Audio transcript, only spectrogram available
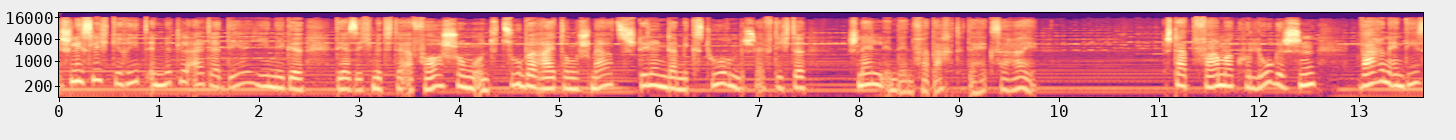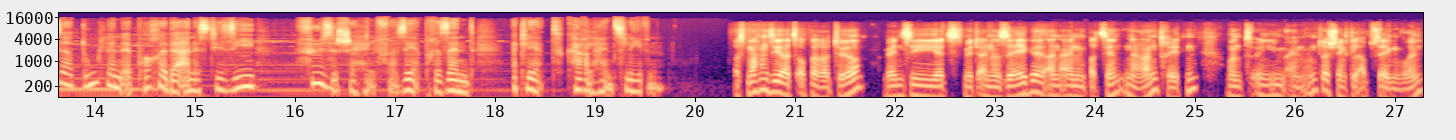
Schließlich geriet im Mittelalter derjenige, der sich mit der Erforschung und Zubereitung schmerzstillender Mixturen beschäftigte, schnell in den Verdacht der Hexerei. Statt pharmakologischen waren in dieser dunklen Epoche der Anästhesie physische Helfer sehr präsent, erklärt Karl-Heinz Leven. Was machen Sie als Operateur, wenn Sie jetzt mit einer Säge an einen Patienten herantreten und ihm einen Unterschenkel absägen wollen,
